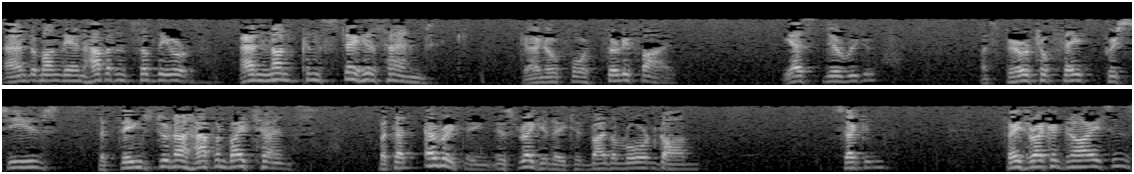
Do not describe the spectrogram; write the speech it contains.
and among the inhabitants of the earth, and none can stay his hand. Daniel 4:35. Yes, dear reader, a spiritual faith perceives that things do not happen by chance, but that everything is regulated by the Lord God. Second, Faith recognizes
